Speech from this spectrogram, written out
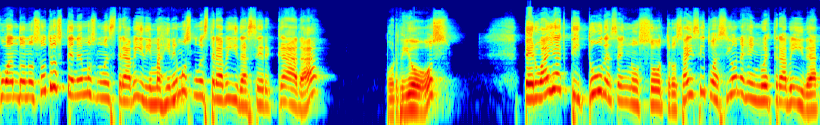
Cuando nosotros tenemos nuestra vida, imaginemos nuestra vida cercada por Dios, pero hay actitudes en nosotros, hay situaciones en nuestra vida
